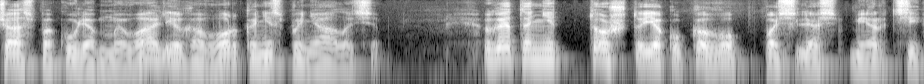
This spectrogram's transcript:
час пакуль абмывалі гаворка не спынялася. Гэта не то то что як у кого пасля смерти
